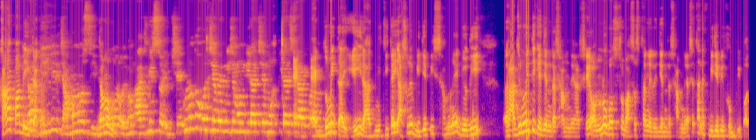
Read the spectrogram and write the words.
কারা পাবে এই টাকা? দিল্লির জামা মসজিদ জামা এবং আজমির শরীফ সেগুলো তো বলছে নিচে মন্দির আছে মূর্তি আছে। একদমই তাই। এই রাজনীতিটাই আসলে বিজেপির সামনে যদি রাজনৈতিক এজেন্ডা সামনে আসে অন্ন বস্ত্র বাসস্থানের এজেন্ডা সামনে আসে তাহলে বিজেপি খুব বিপদ।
